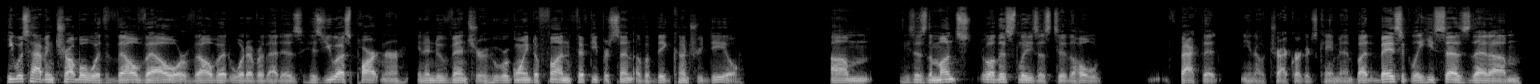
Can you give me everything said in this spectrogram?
he was having trouble with Velvel or Velvet, whatever that is, his U.S. partner in a new venture who were going to fund 50% of a big country deal. Um, he says the months, well, this leads us to the whole fact that, you know, track records came in. But basically, he says that, um,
